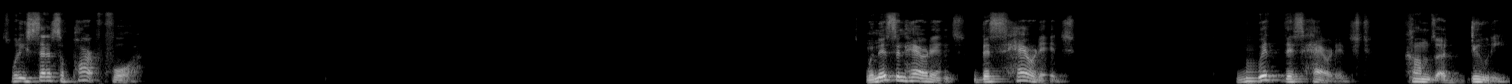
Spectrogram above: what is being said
It's what He set us apart for. When this inheritance, this heritage, with this heritage comes a duty,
